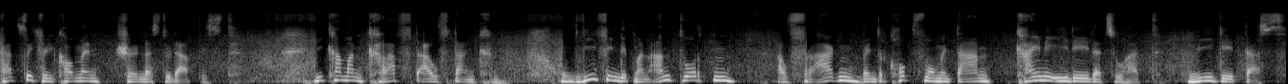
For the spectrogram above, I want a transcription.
Herzlich willkommen, schön, dass du da bist. Wie kann man Kraft auftanken? Und wie findet man Antworten auf Fragen, wenn der Kopf momentan keine Idee dazu hat? Wie geht das?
